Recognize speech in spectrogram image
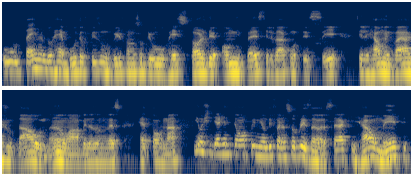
o término do reboot, eu fiz um vídeo falando sobre o Restore the Omniverse, se ele vai acontecer, se ele realmente vai ajudar ou não a Apenas Universo retornar. E hoje em dia a gente tem uma opinião diferente sobre isso, né, galera? Será que realmente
